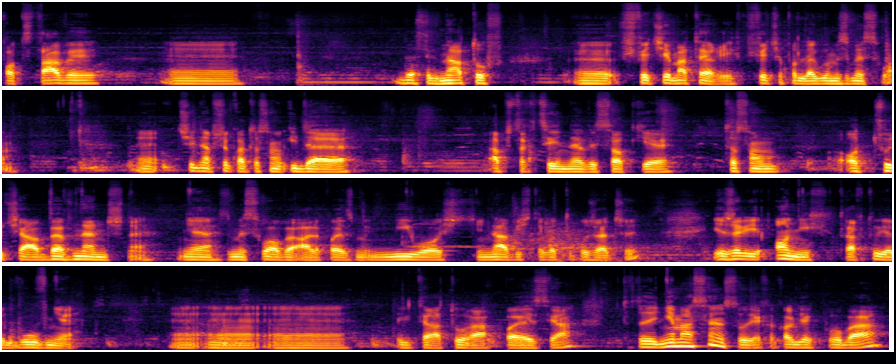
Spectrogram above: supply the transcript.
podstawy e, desygnatów e, w świecie materii, w świecie podległym zmysłom. E, Czyli na przykład to są idee abstrakcyjne, wysokie, to są odczucia wewnętrzne, nie zmysłowe, ale powiedzmy miłość, nienawiść, tego typu rzeczy. Jeżeli o nich traktuje głównie e, e, e, literatura, poezja, to wtedy nie ma sensu jakakolwiek próba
